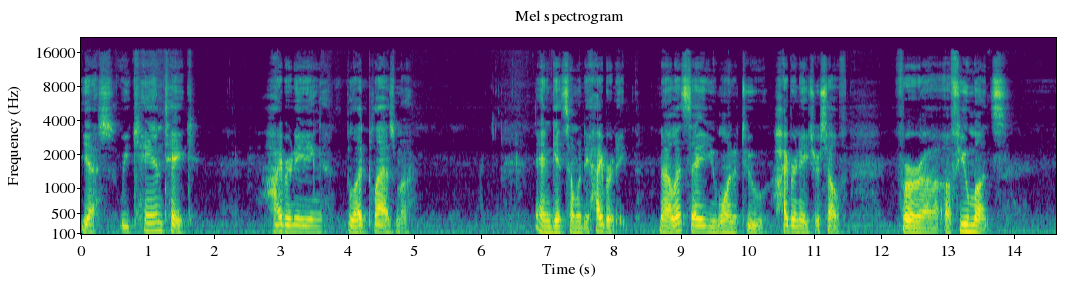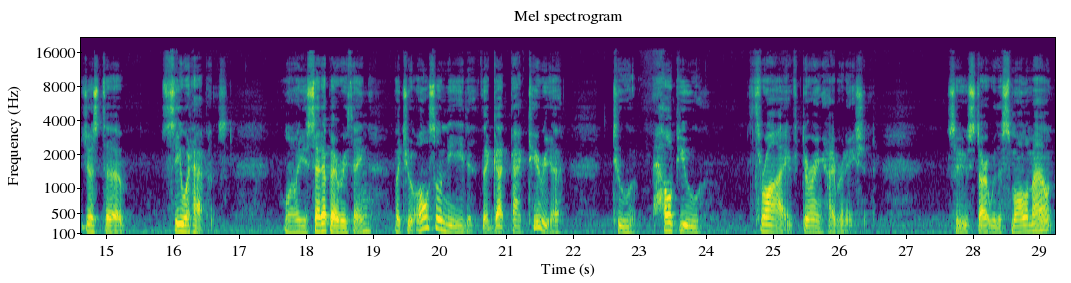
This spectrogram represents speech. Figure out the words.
Yes, we can take hibernating blood plasma and get someone to hibernate. Now, let's say you wanted to hibernate yourself for uh, a few months just to see what happens. Well, you set up everything, but you also need the gut bacteria to help you thrive during hibernation. So you start with a small amount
